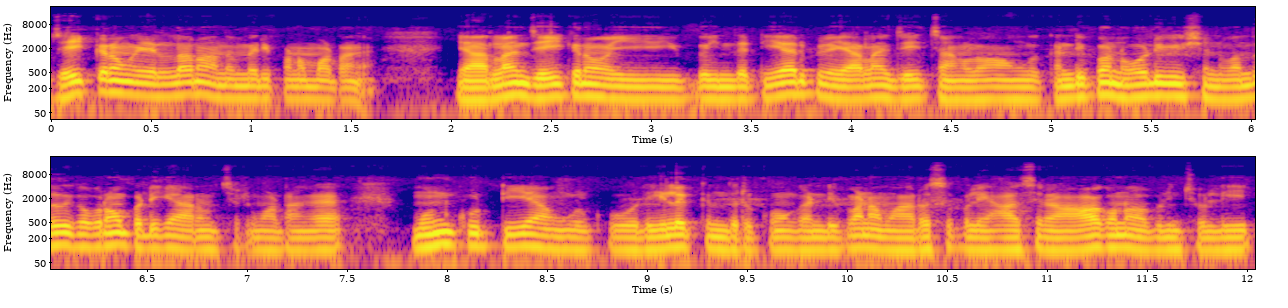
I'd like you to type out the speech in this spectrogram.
ஜெயிக்கிறவங்க எல்லாரும் அந்த மாதிரி பண்ண மாட்டாங்க. யாரெல்லாம் ஜெயிக்கிறவங்க இப்போ இந்த டிஆர்பியில் யாரெல்லாம் ஜெயிச்சாங்களோ அவங்க கண்டிப்பாக நோட்டிஃபிகேஷன் வந்ததுக்கப்புறம் படிக்க ஆரம்பிச்சிருக்க மாட்டாங்க. முன்கூட்டியே அவங்களுக்கு ஒரு இலக்கு இருந்திருக்கும். கண்டிப்பாக நம்ம அரசு பள்ளி ஆசிரியர் ஆகணும் அப்படின்னு சொல்லி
